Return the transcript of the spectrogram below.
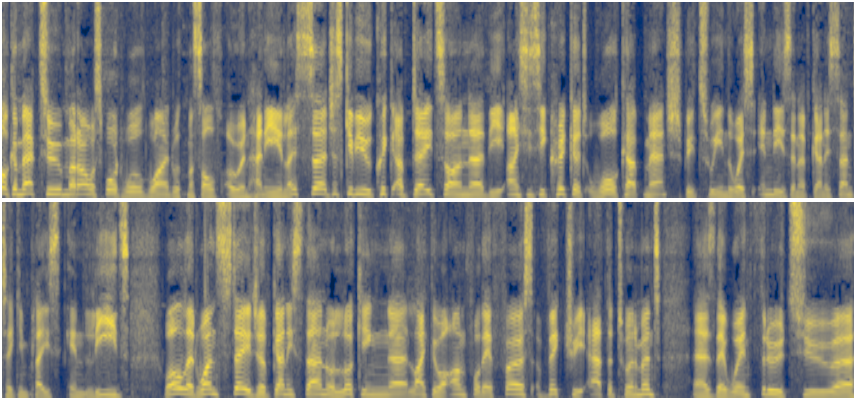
Welcome back to Marawa Sport Worldwide with myself, Owen Honey. Let's uh, just give you a quick update on uh, the ICC Cricket World Cup match between the West Indies and Afghanistan taking place in Leeds. Well, at one stage, Afghanistan were looking uh, like they were on for their first victory at the tournament as they went through to uh,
